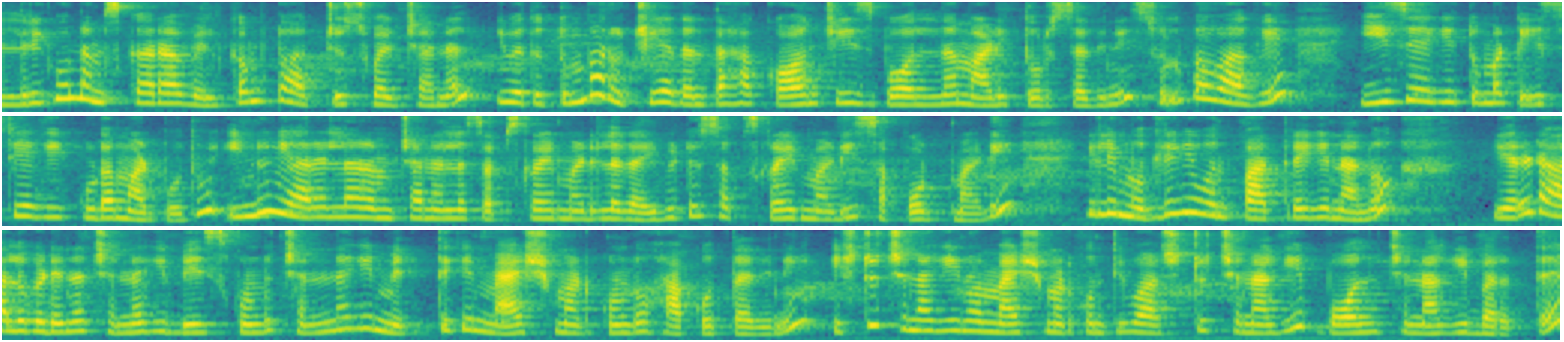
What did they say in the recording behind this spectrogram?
ಎಲ್ರಿಗೂ ನಮಸ್ಕಾರ. Welcome to ಅಚ್ಚು ಸ್ವಲ್ ಚಾನಲ್ ಇವತ್ತು ತುಂಬ ರುಚಿಯಾದಂತಹ ಕಾರ್ನ್ ಚೀಸ್ ಬಾಲ್ನ ಮಾಡಿ ತೋರಿಸ್ತಾ ಇದ್ದೀನಿ ಸುಲಭವಾಗಿ, ಈಸಿಯಾಗಿ, ತುಂಬ ಟೇಸ್ಟಿಯಾಗಿ ಕೂಡ ಮಾಡ್ಬೋದು. ಇನ್ನೂ ಯಾರೆಲ್ಲ ನಮ್ಮ ಚಾನಲ್ನ ಸಬ್ಸ್ಕ್ರೈಬ್ ಮಾಡಿಲ್ಲ, ದಯವಿಟ್ಟು ಸಬ್ಸ್ಕ್ರೈಬ್ ಮಾಡಿ ಸಪೋರ್ಟ್ ಮಾಡಿ. ಇಲ್ಲಿ ಮೊದಲಿಗೆ ಒಂದು ಪಾತ್ರೆಗೆ ನಾನು ಎರಡು ಆಲೂಗಡ್ಡೆನ ಚೆನ್ನಾಗಿ ಬೇಯಿಸ್ಕೊಂಡು ಚೆನ್ನಾಗಿ ಮೆತ್ತಗೆ ಮ್ಯಾಶ್ ಮಾಡಿಕೊಂಡು ಹಾಕೋತಾ ಇದ್ದೀನಿ ಎಷ್ಟು ಚೆನ್ನಾಗಿ ನಾವು ಮ್ಯಾಶ್ ಮಾಡ್ಕೊತೀವೋ ಅಷ್ಟು ಚೆನ್ನಾಗಿ ಬಾಲ್ ಚೆನ್ನಾಗಿ ಬರುತ್ತೆ.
